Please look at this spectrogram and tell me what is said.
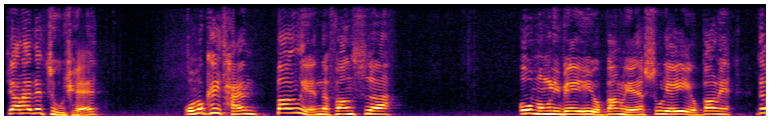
将来的主权，我们可以谈邦联的方式啊。欧盟里面也有邦联，苏联也有邦联，那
